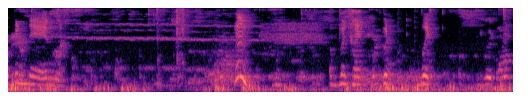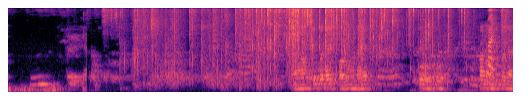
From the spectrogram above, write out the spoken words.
อเป็นเดนน่ะอืมเออเป็นไงเป็นเบ็ดเบ็ดอืมเอากินบ่ได้ขอลงมาได้โอ้โอ้ข้าวหนอนกินบ่ได้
